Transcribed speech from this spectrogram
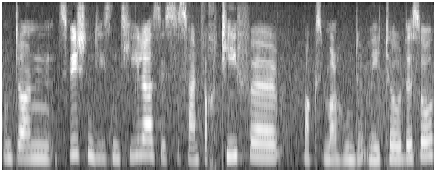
und dann zwischen diesen Tilas ist es einfach tiefer, maximal 100 Meter oder so.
